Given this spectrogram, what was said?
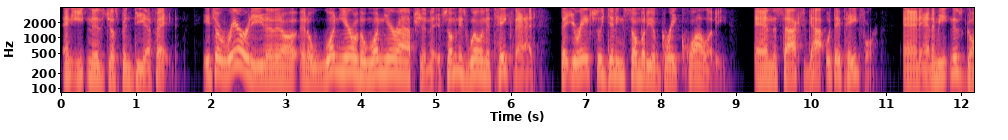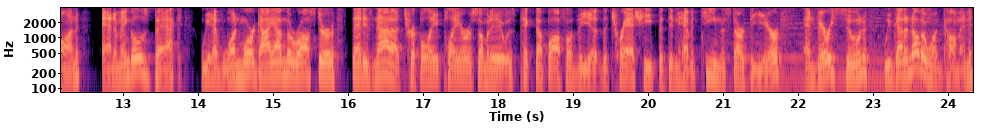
and Eaton has just been DFA'd. It's a rarity that in a, in a one year with a one year option, if somebody's willing to take that, that you're actually getting somebody of great quality and the Sox got what they paid for. And Adam Eaton is gone. Adam Engel is back. We have one more guy on the roster that is not a AAA player or somebody that was picked up off of the uh, the trash heap that didn't have a team to start the year. And very soon we've got another one coming.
